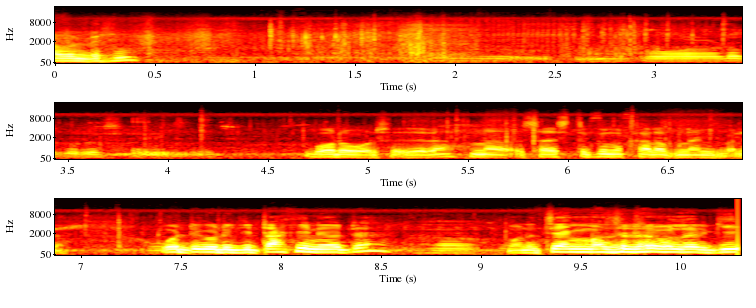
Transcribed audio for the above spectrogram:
আবার দেখি। বড় সাইজ বড় বড় সাইজের না সাইজ তো কিন্তু খারাপ না একবারে। ওইটি ওটি কি টাকি না ওটা? হ্যাঁ। মানে চ্যাং মাছ যেটা বলে আর কি।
